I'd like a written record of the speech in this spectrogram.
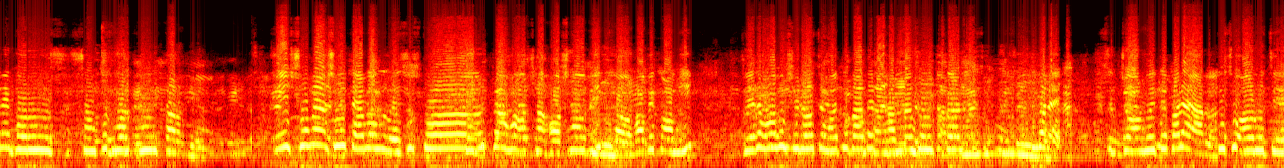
নেই এই সময় আসলে অস্বাভাবিক কমই। যেটা হবে সেটা হচ্ছে হয়তো তাদের ঠান্ডা জ্বর হইতে পারে, আর কিছু আমাদের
